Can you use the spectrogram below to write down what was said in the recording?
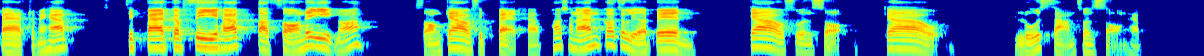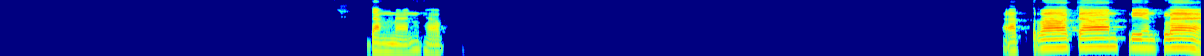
แปดถูกไหมครับสิบแปดกับสี่ครับ ตัดสองได้อีกเนาะสองเก้าสิบแปดครับ เพราะฉะนั้นก็จะเหลือเป็นเก้าส่วนสองเก้ารูทสามส่วนสองครับ ดังนั้นครับ อัตราการเปลี่ยนแปลง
